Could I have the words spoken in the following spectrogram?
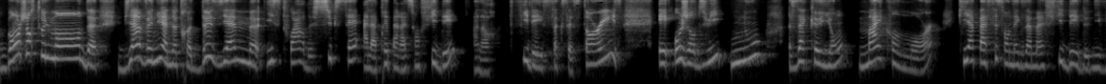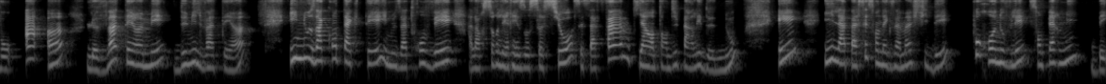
Bonjour tout le monde, bienvenue à notre deuxième histoire de succès à la préparation FIDE. Alors, FIDE Success Stories. Et aujourd'hui, nous accueillons Michael Moore qui a passé son examen FIDE de niveau A1 le 21 mai 2021. Il nous a contactés, il nous a trouvés alors sur les réseaux sociaux, c'est sa femme qui a entendu parler de nous et il a passé son examen FIDE pour renouveler son permis B.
